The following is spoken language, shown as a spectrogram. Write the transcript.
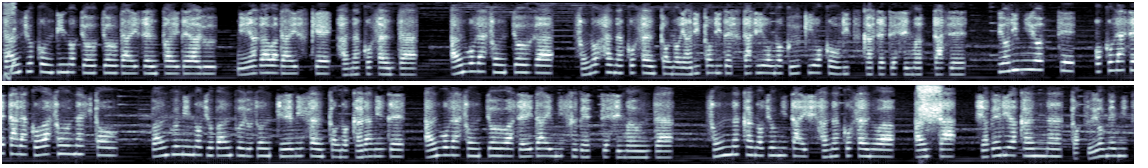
男女コンビの超々大先輩である、宮川大輔、花子さんだ。アンゴラ村長が、その花子さんとのやりとりでスタジオの空気を凍りつかせてしまったぜ。よりによって、怒らせたら怖そうな人を、番組の序盤ブルゾンチエミさんとの絡みで、アンゴラ村長は盛大に滑ってしまうんだ。そんな彼女に対し花子さんは、あんた、喋りあかんな、と強めに突っ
